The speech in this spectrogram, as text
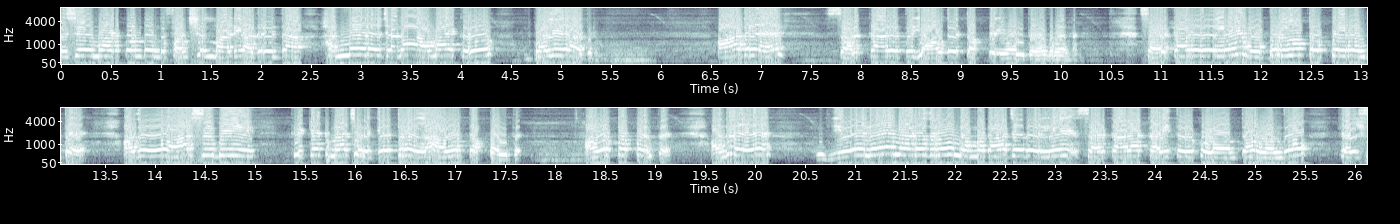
ರಿಸೀವ್ ಮಾಡ್ಕೊಂಡು ಒಂದು ಫಂಕ್ಷನ್ ಮಾಡಿ ಅದರಿಂದ ಹನ್ನೆರಡು ಜನ ಅಮಾಯಕರು ಬಲಿಯಾದ್ರು. ಆದ್ರೆ ಸರ್ಕಾರದ್ದು ಯಾವುದೇ ತಪ್ಪಿಲ್ವಂತೆ ಅದ್ರಲ್ಲಿ ಸರ್ಕಾರದಲ್ಲಿ ಒಬ್ಬರಲ್ಲೂ ತಪ್ಪಿಲ್ವಂತೆ ಅದು R C B cricket match ಗೆದ್ರಲ್ಲ ಅವ್ರ ತಪ್ಪಂತೆ ಅವ್ರ ತಪ್ಪಂತೆ ಅಂದ್ರೆ ಏನೇ ಮಾಡಿದ್ರು ನಮ್ಮ ರಾಜ್ಯದಲ್ಲಿ ಸರ್ಕಾರ ಕೈ ತೊಳ್ಕೊಳ್ಳುವಂತ ಒಂದು ಕೆಲಸ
